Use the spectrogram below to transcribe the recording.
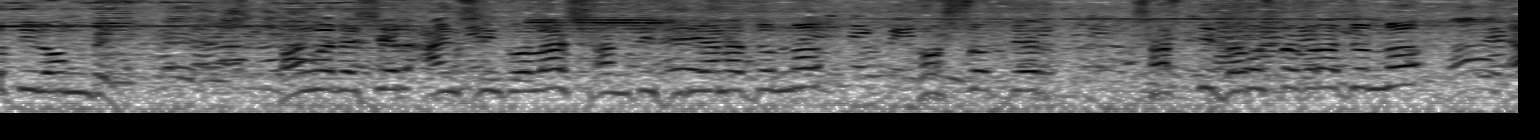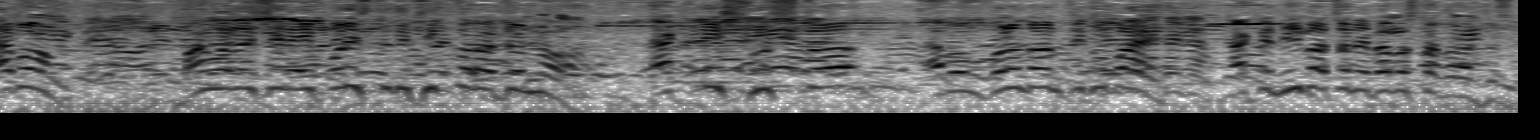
অতি লম্বে বাংলাদেশের আইন শৃঙ্খলা শান্তি ফিরিয়ে আনার জন্য, দর্শকদের শাস্তির ব্যবস্থা করার জন্য এবং বাংলাদেশের এই পরিস্থিতি ঠিক করার জন্য একটি সুষ্ঠু এবং গণতান্ত্রিক উপায় একটি নির্বাচনের ব্যবস্থা করার জন্য।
